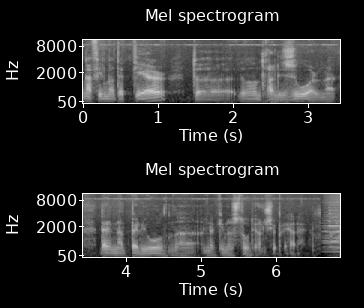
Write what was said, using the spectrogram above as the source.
nga filmat e tjerë të domethënë të realizuar në deri në atë periudhë në në kinostudion Shqipëria e Re.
